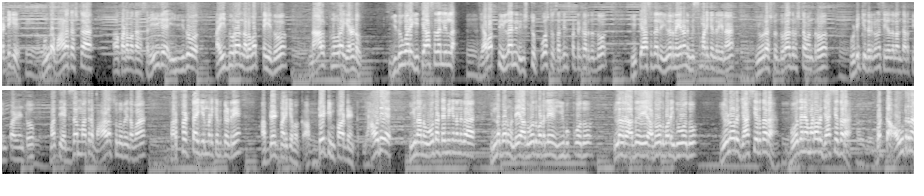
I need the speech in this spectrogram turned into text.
ಕಟ್ಟಿಗೆ. ಮುಂದೆ ಬಹಳ ಕಷ್ಟ ಪಡಬೇಕಾಗ್ತದೆ ಸರ್. ಈಗ ಇದು ಐದ್ನೂರ ನಲವತ್ತೈದು ನಾಲ್ಕನೂರ ಎರಡು ಇದುವರೆಗೆ ಇತಿಹಾಸದಲ್ಲಿ ಇಲ್ಲ ಯಾವತ್ತೂ ಇಲ್ಲ ಇಷ್ಟು ಪೋಸ್ಟ್ ಸಬ್ ಇನ್ಸ್ಪೆಕ್ಟರ್ ಕರೆದದ್ದು ಇತಿಹಾಸದಲ್ಲಿ. ಇವ್ರನ್ನ ಏನಾದ್ರು ಮಿಸ್ ಮಾಡ್ಕೊಂಡ್ರೆ ಏನ ಇವರಷ್ಟು ದುರಾದೃಷ್ಟವಂತರು ಹುಡುಕಿದ್ರಿಗೂ ಸಿಗೋದಿಲ್ಲ ಅಂತ ಇಂಪಾರ್ಟೆಂಟ್ ಮತ್ತೆ ಎಕ್ಸಾಮ್ ಮಾತ್ರ ಬಹಳ ಸುಲಭ ಇದಾವ. ಪರ್ಫೆಕ್ಟ್ ಆಗಿ ಏನ್ ಮಾಡ್ಕೋಬೇಕಲ್ರಿ ಅಪ್ಡೇಟ್ ಮಾಡ್ಕೋಬೇಕು ಅಪ್ಡೇಟ್ ಇಂಪಾರ್ಟೆಂಟ್ ಯಾವುದೇ, ಈಗ ನಾನು ಓದೋ ಟೈಮಿಗೆ ನನಗೆ ಇನ್ನೊಬ್ಬರು ಒಂದೇ ಅದು ಓದ್ಬಾಡಲಿ ಈ ಬುಕ್ ಓದು, ಇಲ್ಲಾಂದ್ರೆ ಅದು ಅದು ಓದ್ಬಾಡ ಇದು ಓದು. ಹೇಳೋರು ಜಾಸ್ತಿ ಇರ್ತಾರ, ಬೋಧನೆ ಮಾಡೋರು ಜಾಸ್ತಿ ಇರ್ತಾರ. ಬಟ್ ಅವ್ರನ್ನ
